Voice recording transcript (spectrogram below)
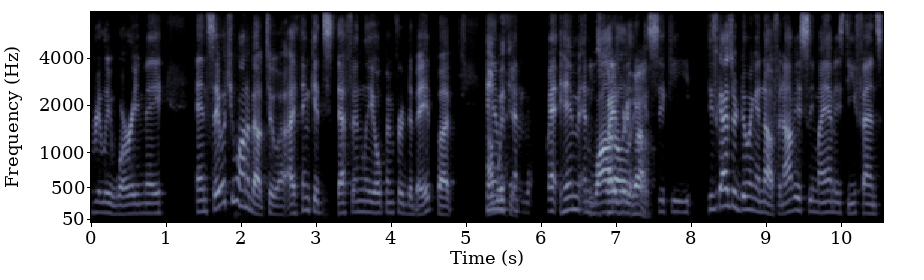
really worry me. And say what you want about Tua. I think it's definitely open for debate, but him and him and He's Waddle well. and Gesicki, these guys are doing enough. And obviously, Miami's defense,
